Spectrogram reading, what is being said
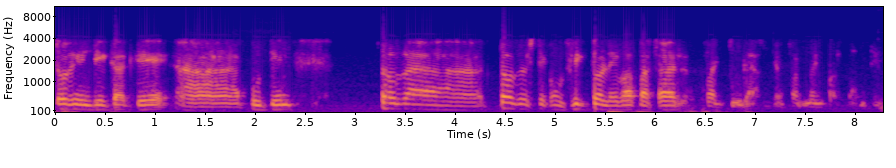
todo indica que a Putin toda, todo este conflicto le va a pasar factura de forma importante.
